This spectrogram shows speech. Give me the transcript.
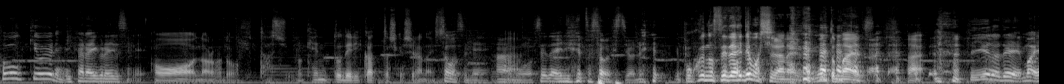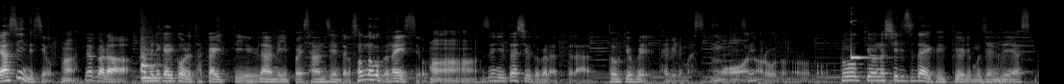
東京よりも行かないぐらいですね。ああなるほど。多種。ケントデリカットしか知らない。そうですね。あの、世代で言うとそうですよね。僕の世代でも知らない。もっと前です。はい。っていうのでまあ安いんですよ。はい。だからアメリカイコール高いっていうラーメン一杯3000円とかそんなことないですよ。あ普通にユタ州とかだったら東京ぐらいで食べれますね。もうなるほどなるほ東京の私立大学行くよりも全然安く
